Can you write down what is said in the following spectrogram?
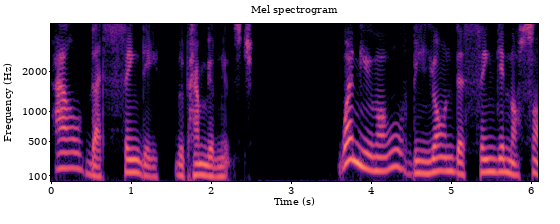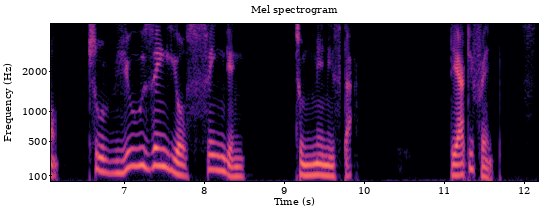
How does singing become your ministry? When you move beyond the singing of song to using your singing to minister, they are different things.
